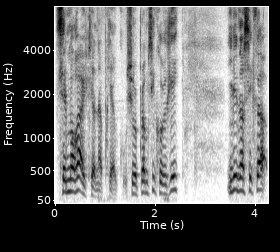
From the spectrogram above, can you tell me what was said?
c'est le moral qui en a pris un coup. Sur le plan psychologique, il est dans ces cas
